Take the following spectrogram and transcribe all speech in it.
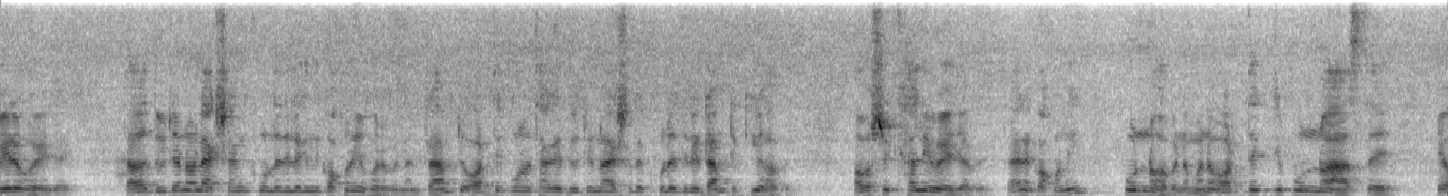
বের হয়ে যায়। তাহলে দুইটা নল একসঙ্গে খুলে দিলে কিন্তু কখনোই ভরবে না। ড্রামটি অর্ধেক পূর্ণ থাকে, দুইটি নল একসাথে খুলে দিলে ড্রামটি কী হবে? অবশ্যই খালি হয়ে যাবে, তাই না? কখনোই পূর্ণ হবে না। মানে অর্ধেক যে পূর্ণ আছে, এই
